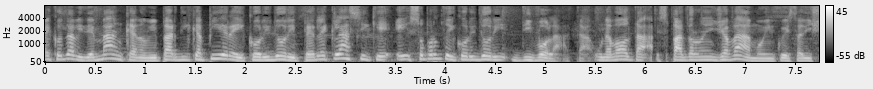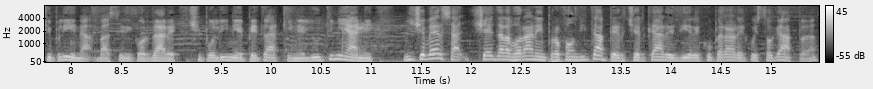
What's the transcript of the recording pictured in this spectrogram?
Ecco Davide, mancano, mi par di capire, i corridori per le classiche e soprattutto i corridori di volata. Una volta spadroneggiavamo in questa disciplina, basti ricordare Cipollini e Petracchi negli ultimi anni, viceversa c'è da lavorare in profondità per cercare di recuperare questo gap?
